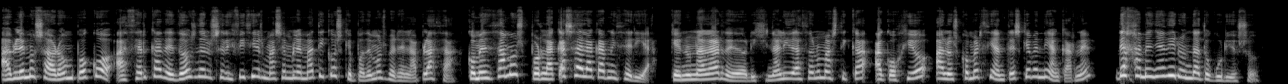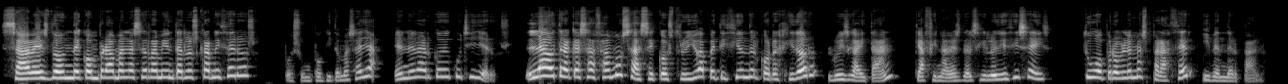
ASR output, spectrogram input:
Hablemos ahora un poco acerca de dos de los edificios más emblemáticos que podemos ver en la plaza. Comenzamos por la Casa de la Carnicería, que en un alarde de originalidad onomástica acogió a los comerciantes que vendían carne. Déjame añadir un dato curioso. ¿Sabes dónde compraban las herramientas los carniceros? Pues un poquito más allá, en el arco de cuchilleros. La otra casa famosa se construyó a petición del corregidor Luis Gaitán, que a finales del siglo XVI tuvo problemas para hacer y vender pan.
